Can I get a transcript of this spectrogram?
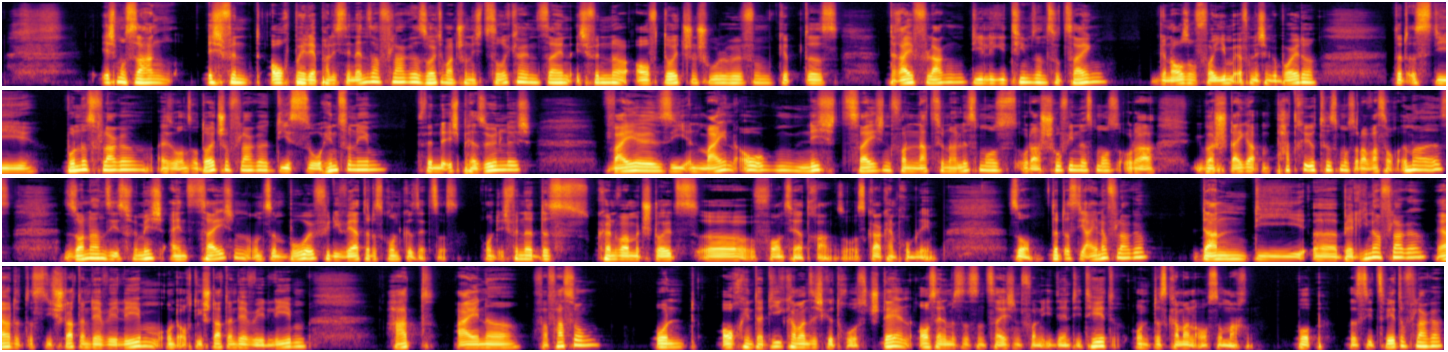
Ich muss sagen, ich finde, auch bei der Palästinenser-Flagge sollte man schon nicht zurückhaltend sein. Ich finde, auf deutschen Schulhöfen gibt es drei Flaggen, die legitim sind zu zeigen. Genauso vor jedem öffentlichen Gebäude. Das ist die Bundesflagge, also unsere deutsche Flagge, die ist so hinzunehmen, finde ich persönlich, weil sie in meinen Augen nicht Zeichen von Nationalismus oder Chauvinismus oder übersteigerten Patriotismus oder was auch immer ist, sondern sie ist für mich ein Zeichen und Symbol für die Werte des Grundgesetzes. Und ich finde, das können wir mit Stolz äh, vor uns hertragen. So ist gar kein Problem. So, das ist die eine Flagge. Dann die äh, Berliner Flagge, ja, das ist die Stadt, in der wir leben und auch die Stadt, in der wir leben, hat eine Verfassung und auch hinter die kann man sich getrost stellen. Außerdem ist es ein Zeichen von Identität und das kann man auch so machen. Bub, das ist die zweite Flagge.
